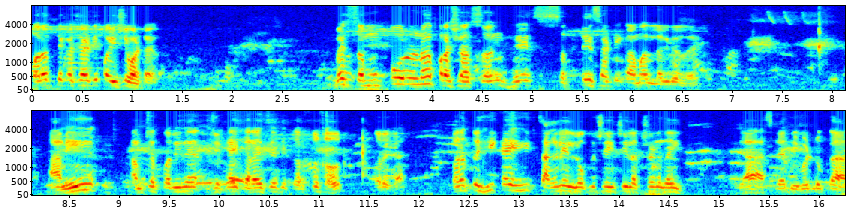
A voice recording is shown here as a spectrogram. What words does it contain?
परत ते कशासाठी पैसे वाटायला? संपूर्ण प्रशासन हे सत्तेसाठी कामाला लागलेलं आहे. आम्ही आमच्या परीने जे काही करायचं ते करतोच आहोत बरं का? परंतु ही काही ही चांगली लोकशाहीची लक्षणं नाही. या असल्या निवडणुका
